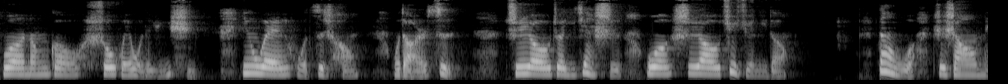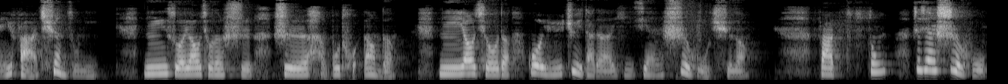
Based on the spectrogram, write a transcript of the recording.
我能够收回我的允许，因为我自称我的儿子。”只有这一件事，我是要拒绝你的，但我至少没法劝阻你。你所要求的事是很不妥当的，你要求的过于巨大的一件事物去了。法宗，这件事物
